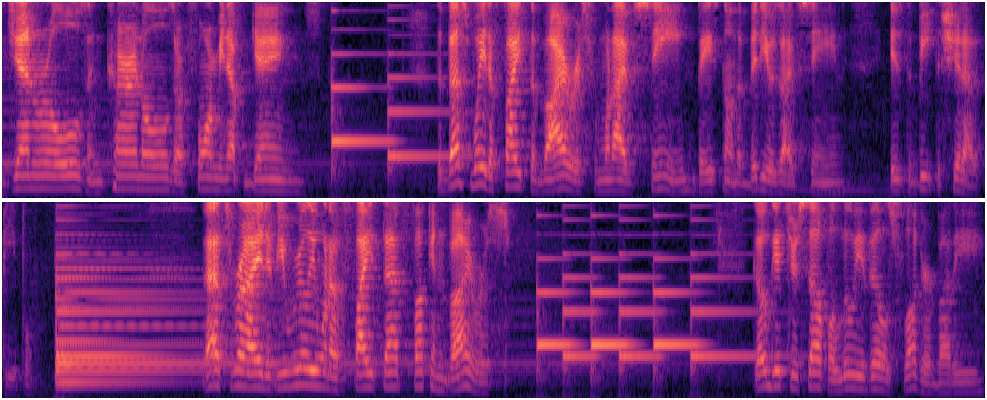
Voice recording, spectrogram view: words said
generals and colonels are forming up gangs. The best way to fight the virus, from what I've seen, based on the videos I've seen, is to beat the shit out of people. That's right, if you really want to fight that fucking virus, go get yourself a Louisville slugger, buddy.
